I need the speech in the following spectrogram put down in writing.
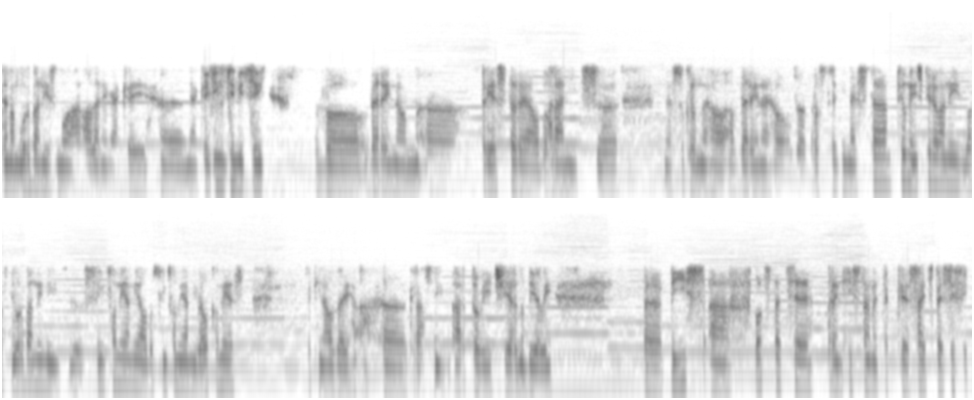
témam urbanizmu a hľadanie nejakej, nejakej intimity v verejnom priestore alebo hraníc súkromného a verejného v prostredí mesta. Film je inšpirovaný vlastne urbannými e, symfóniami alebo symfóniami veľkomiest. Taký naozaj krásny artový, čierno-biely e, pís a v podstate preň chystáme také site-specific,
